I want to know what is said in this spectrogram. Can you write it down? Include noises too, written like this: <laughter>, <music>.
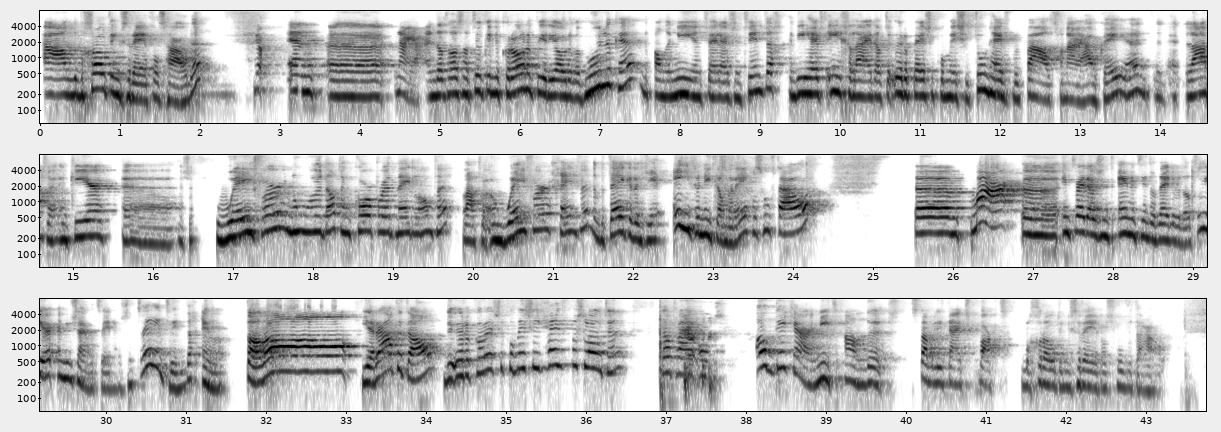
aan de begrotingsregels houden. Ja. En, eh, nou ja, en dat was natuurlijk in de coronaperiode wat moeilijk, hè? de pandemie in 2020. En die heeft ingeleid dat de Europese Commissie toen heeft bepaald van, nou ja, oké, laten we een keer eh, een waiver, noemen we dat in corporate Nederland. Hè? Laten we een waiver geven. Dat betekent dat je even niet aan de regels hoeft te houden. Ehm, maar eh, in 2021 deden we dat weer en nu zijn we 2022 en Tadaa! Je raadt het al, de Europese Commissie heeft besloten dat wij <coughs> ons ook dit jaar niet aan de stabiliteitspact begrotingsregels hoeven te houden.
